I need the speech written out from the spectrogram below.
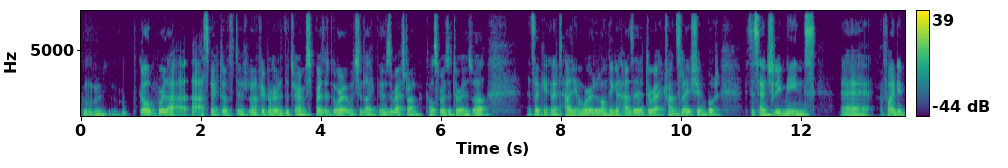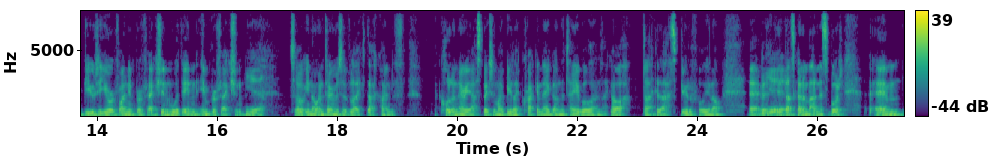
mm, go for that, that aspect of the. I don't know if you've ever heard of the term sprezzatura, which is like there's a restaurant called sprezzatura as well. It's like an Italian word. I don't think it has a direct translation, but it essentially means uh, finding beauty or finding perfection within imperfection. Yeah. So you know, in terms of like that kind of culinary aspect, it might be like crack an egg on the table and like, oh, that that's beautiful. You know, uh, Yeah. that's kind of madness. But um,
